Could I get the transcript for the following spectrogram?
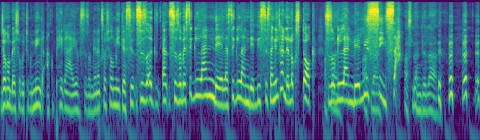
Njengoba esho ukuthi kuningi akuphekayo sizongena ku social media sizo- sizobe sikulandela sikulandelisisa. Ngilithandela ukustock sizokulandelisisa. Asilandelana.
